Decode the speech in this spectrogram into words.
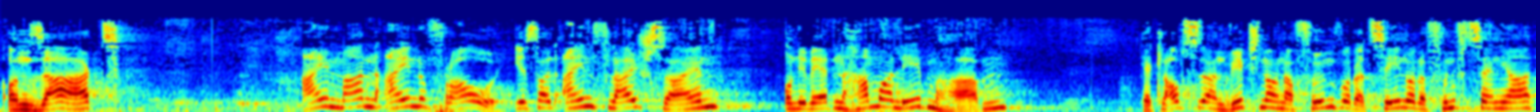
und sagt, ein Mann, eine Frau, ihr sollt ein Fleisch sein und ihr werdet ein Hammerleben haben, ja, glaubst du dann wirklich noch nach fünf oder zehn oder 15 Jahren,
